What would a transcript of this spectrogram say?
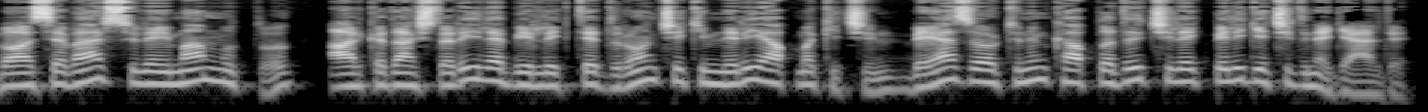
Doğasever Süleyman Mutlu, arkadaşlarıyla birlikte drone çekimleri yapmak için beyaz örtünün kapladığı Çilekbeli geçidine geldi.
